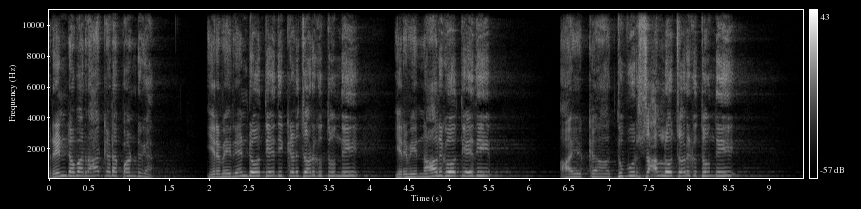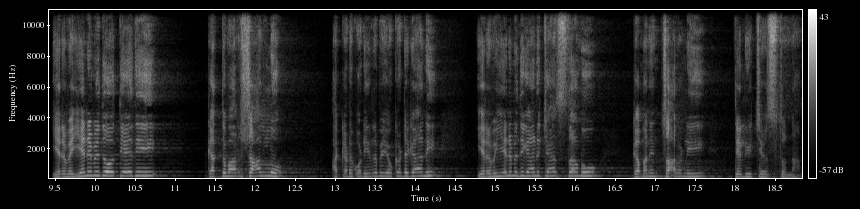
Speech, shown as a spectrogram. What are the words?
రెండవ రాకడ పండుగ. ఇరవై రెండో తేదీ ఇక్కడ జరుగుతుంది. ఇరవై నాలుగో తేదీ ఆ యొక్క దువ్వూరు షాల్లో జరుగుతుంది. ఇరవై ఎనిమిదో తేదీ గద్వాల షాల్లో. అక్కడ కూడా ఇరవై ఒకటి కానీ ఇరవై ఎనిమిది కానీ చేస్తాము. గమనించాలని తెలియచేస్తున్నాం.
